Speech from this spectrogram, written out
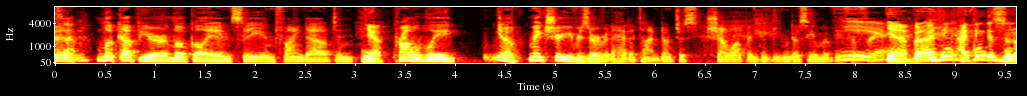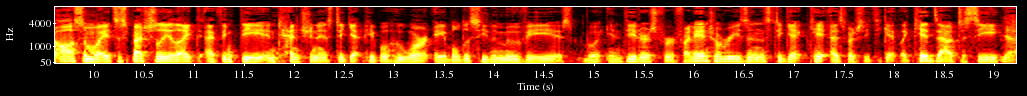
have awesome. to look up your local AMC and find out, and Yeah. probably you know make sure you reserve it ahead of time. Don't just show up and think you can go see a movie for free. Yeah. Yeah, but I think I think this is an awesome way. It's especially like I think the intention is to get people who weren't able to see the movie in theaters for financial reasons to get kid, especially to get like kids out to see Yeah.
